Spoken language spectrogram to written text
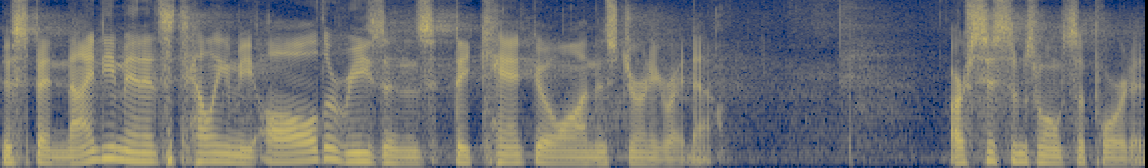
is spend 90 minutes telling me all the reasons they can't go on this journey right now. Our systems won't support it.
